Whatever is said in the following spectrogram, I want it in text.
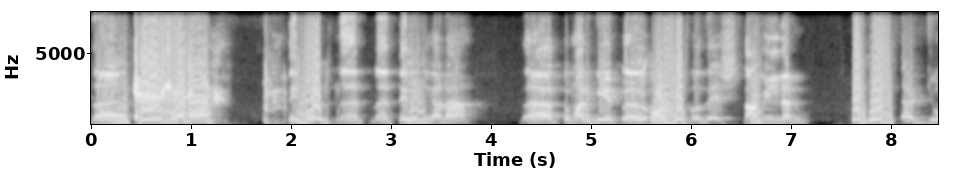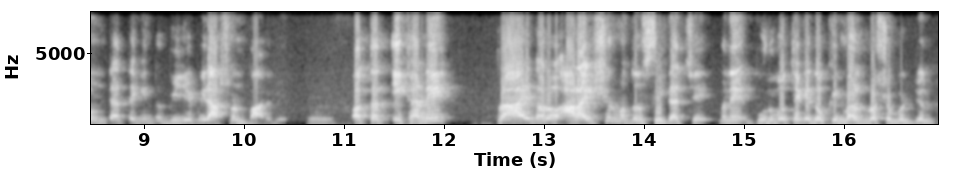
আহ, তেলেঙ্গানা তেলেঙ্গানা আহ, তোমার গিয়ে অন্ধ্রপ্রদেশ তামিলনাড়ু। এই এন্টার জোনটাতে কিন্তু বিজেপির আসন বাড়বে। অর্থাৎ এখানে প্রায় ধরো আড়াইশোর মতন সিট আছে মানে পূর্ব থেকে দক্ষিণ ভারতবর্ষ পর্যন্ত,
